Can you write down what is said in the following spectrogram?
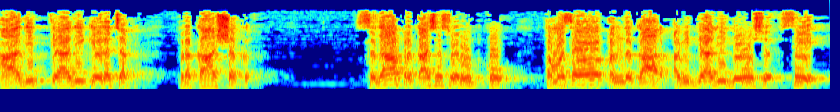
आदित्यादि के रचक, प्रकाशक। सदा प्रकाश स्वरूप को। तमस अंधकार, अविद्यादि दोष से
